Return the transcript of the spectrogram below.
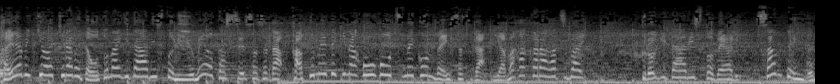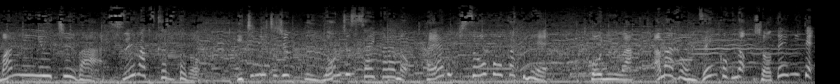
早弾きを諦めた大人ギタリストに夢を達成させた革命的な方法を詰め込んだ一冊がヤマハから発売。プロギタリストであり3.5万人 YouTuber 末松和人の1日10分40歳からの流行りき総合革命購入は Amazon 全国の書店にて。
